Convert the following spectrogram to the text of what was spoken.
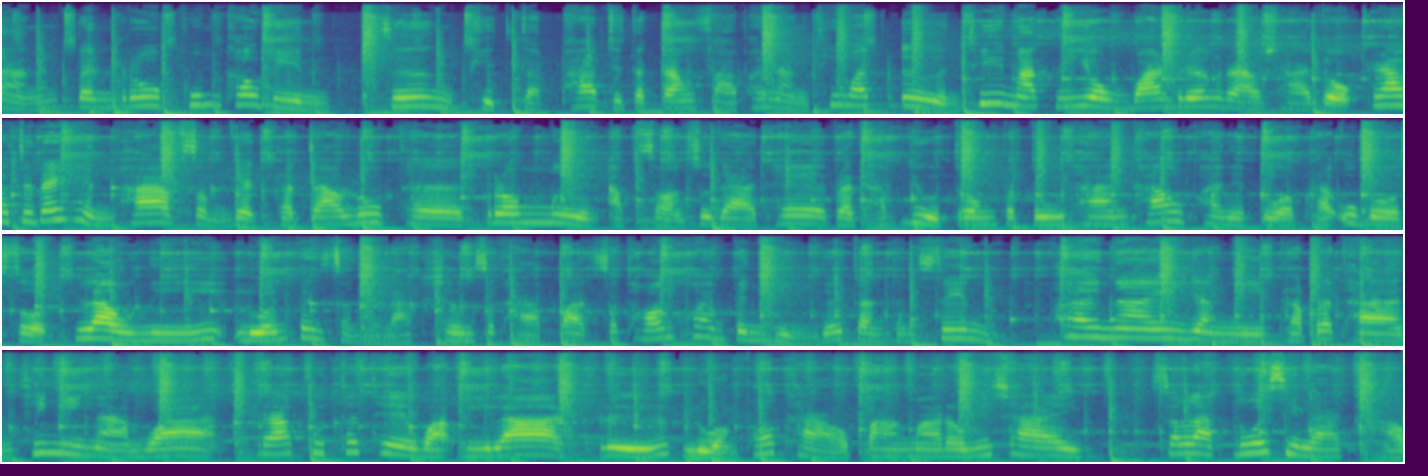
นัง เป็นรูปพุ่มเข้าบินซึ่งผิดกับภาพจิตรกรรมฝาผนังที่วัดอื่น ที่มักนิยมวาดเรื่องราวชาดก เราจะได้เห็นภาพสมเด็จพระเจ้าลูกเธอ กรมหมื่นอับสรสุดาเทพประทับอยู่ตรงประตูทางเข้าภายในตัวพระอุโบสถ เหล่านี้ล้วนเป็นสัญลักษณ์เชิงสถาปัตย์สะท้อนความเป็นหญิงด้วยกันทั้งสิ้น ภายในยังมีพระประธานที่มีนามว่า พระพุทธเทววิราช หรือหลวงพ่อขาวปางมารวิชัย สลักด้วยศิลาขาว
